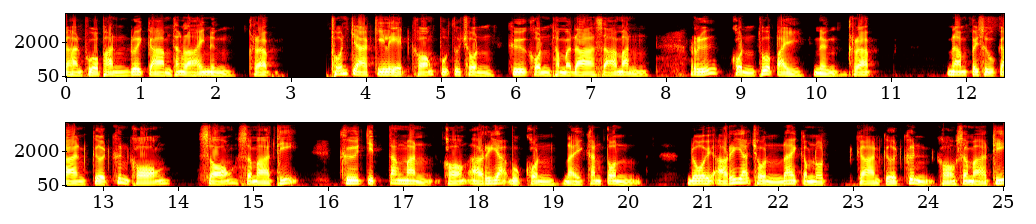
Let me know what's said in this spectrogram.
การพัวพันด้วยกามทั้งหลายหนึ่งครับพ้นจากกิเลสของปุตุชนคือคนธรรมดาสามัญหรือคนทั่วไปหนึ่งครับนำไปสู่การเกิดขึ้นของสองสมาธิ คือจิตตั้งมั่นของอริยบุคคลในขั้นต้น โดยอริยชนได้กำหนดการเกิดขึ้นของสมาธิ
